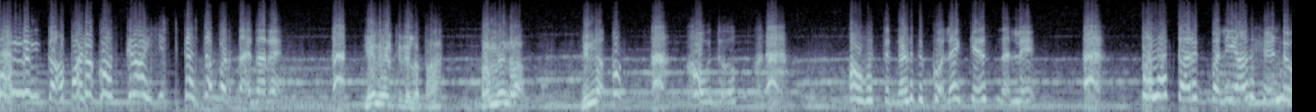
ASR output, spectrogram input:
ನನ್ನನ್ನು ಕಾಪಾಡೋಕ್ಕೋಸ್ಕರ ಇಷ್ಟು ಕಷ್ಟ ಪಡ್ತಾ ಇದ್ದಾರೆ. ಏನ್ ಹೇಳ್ತಿದ್ದೆ ಲತಾ ಬ್ರಹ್ಮೇಂದ್ರ, ನಿನ್ನ ಹೌದು. ಅವತ್ತು ನಡೆದ ಕೊಲೆ ಕೇಸ್ನಲ್ಲಿ ಬಲಾತ್ಕಾರಕ್ಕೆ ಬಲಿಯಾದ ಹೆಣ್ಣು.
